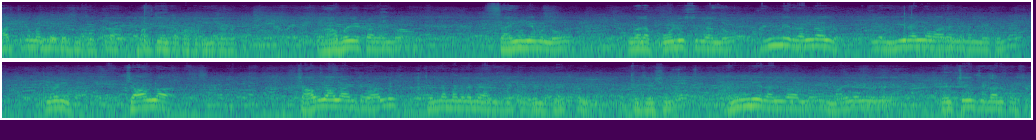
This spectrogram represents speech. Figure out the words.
ఆర్థిక మంత్రి చేసిన చరిత్ర భారతీయ జనతా పార్టీకి ఉంది కాబట్టి రాబోయే కాలంలో సైన్యంలో ఇవాళ పోలీసులలో అన్ని రంగాల్లో ఇక ఈ రంగం ఆ రంగం అని లేకుండా ఈవెన్ చావులా చావులా లాంటి వాళ్ళు చంద్రమండలమే అడుగుపెట్టేటువంటి ప్రయత్నం ఇప్పుడు చేసింది అన్ని రంగాల్లో మహిళలను ప్రోత్సహించడానికి కోసం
